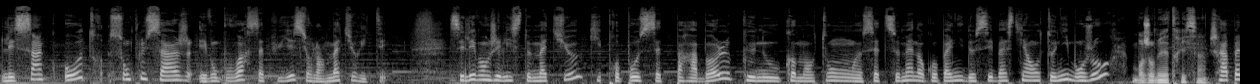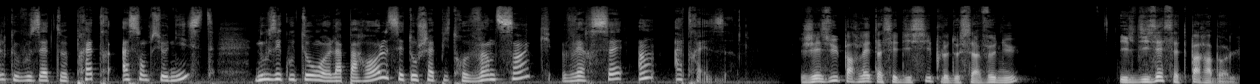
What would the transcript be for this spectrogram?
Les cinq autres sont plus sages et vont pouvoir s'appuyer sur leur maturité. C'est l'évangéliste Matthieu qui propose cette parabole que nous commentons cette semaine en compagnie de Sébastien Anthony. Bonjour. Bonjour Béatrice. Je rappelle que vous êtes prêtre assomptionniste. Nous écoutons la parole, c'est au chapitre 25, versets 1 à 13. Jésus parlait à ses disciples de sa venue. Il disait cette parabole.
